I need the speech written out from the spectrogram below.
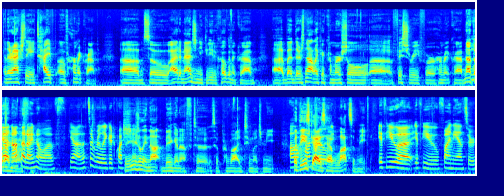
and they're actually a type of hermit crab. Um, so I'd imagine you could eat a coconut crab, uh, but there's not like a commercial uh, fishery for hermit crab. Not that yeah, I know not of. that I know of. Yeah, that's a really good question. They're usually not big enough to, to provide too much meat. But these guys have lots of meat. If you uh, if you find the answer,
